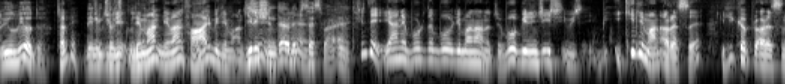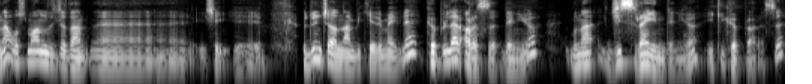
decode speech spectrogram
duyuluyordu. Tabii. Benim Çünkü çocukluğumda. liman liman faal bir liman. Girişinde öyle bir Evet. ses var. Evet. Şimdi yani burada bu limanı anlatıyor. Bu birinci iç, iki liman arası, iki köprü arasına Osmanlıcadan eee, şey eee, ödünç alınan bir kelimeyle köprüler arası deniyor. Buna cisreyn deniyor. iki köprü arası.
